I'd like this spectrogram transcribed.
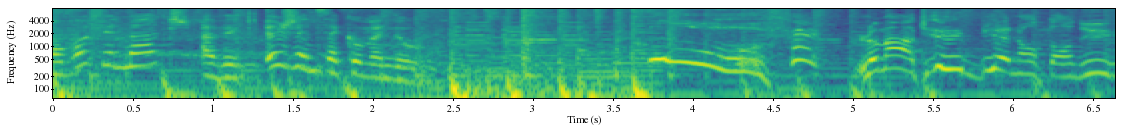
On refait le match avec Eugène Sacomano. On refait le match et bien entendu,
